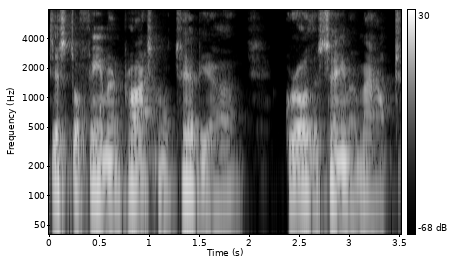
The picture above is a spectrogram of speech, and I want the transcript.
distal femur and proximal tibia grow the same amount.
